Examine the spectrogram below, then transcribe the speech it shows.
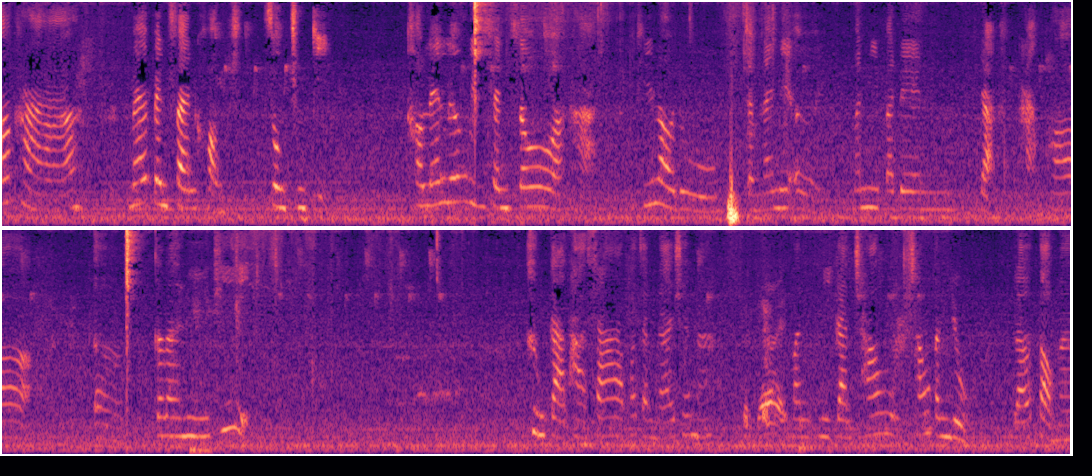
พ่อขาแม่เป็นแฟนของซงจุงกิ เขาเล่นเรื่องวินเซนโซอะค่ะ ที่เราดูจำได้ไหมเอ่ย มันมีประเด็นอยากถามพ่อเอ่อกรณีที่คืมกาพาซาพ่อจำได้ใช่ไหมเป็นได้ มันมีการเช่าเช่ากันอยู่ แล้วต่อมา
